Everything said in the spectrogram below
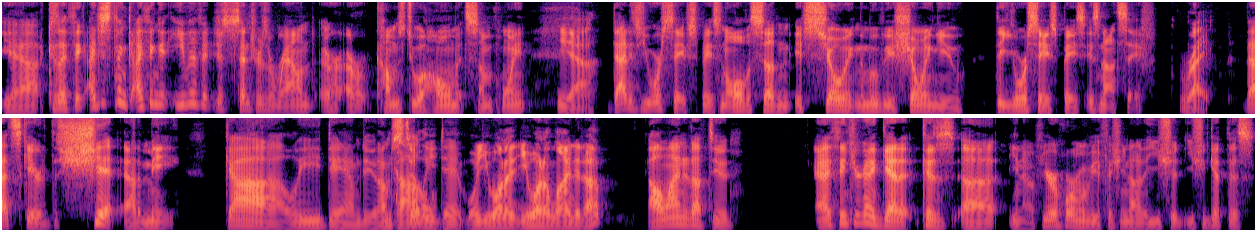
Yeah, because I think I just think I think it, even if it just centers around or, or comes to a home at some point, Yeah. that is your safe space, and all of a sudden, it's showing the movie is showing you that your safe space is not safe. Right. That scared the shit out of me. Golly damn, dude! I'm Golly still. damn. Well you wanna you wanna line it up? I'll line it up, dude. And I think you're gonna get it because, uh, you know, if you're a horror movie aficionado, you should you should get this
